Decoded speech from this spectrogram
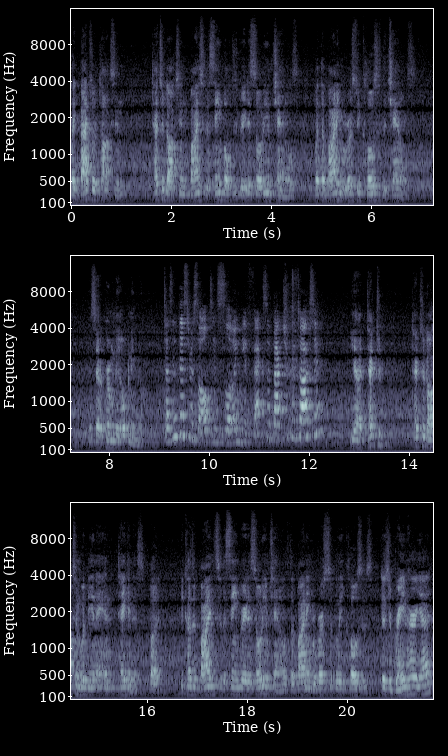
Like batrachotoxin, tetrodotoxin binds to the same voltage-graded sodium channels, but the binding reversibly closes the channels instead of permanently opening them. Doesn't this result in slowing the effects of batrachotoxin? Yeah, tetr tetrodotoxin would be an antagonist, but because it binds to the same graded sodium channels, the binding reversibly closes. Does your brain hurt yet?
